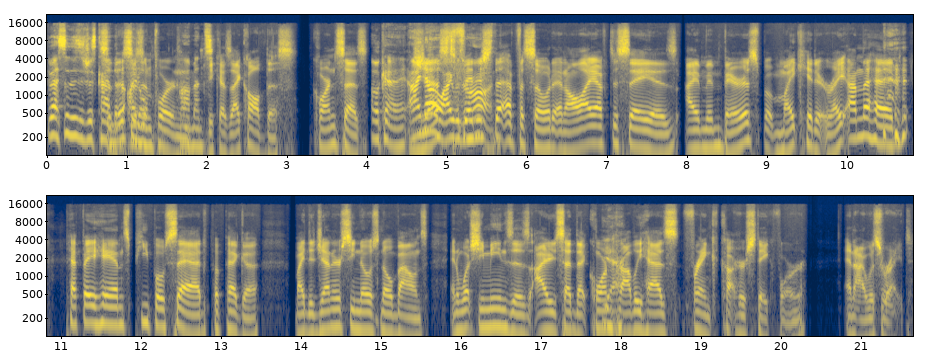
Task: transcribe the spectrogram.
The rest of this is just kind So of this is important comments. because I called this. Corn says, Okay, I know I was finished wrong. the episode, and all I have to say is I'm embarrassed, but Mike hit it right on the head. Pepe hands Peepo sad, Pepega. My degeneracy knows no bounds. And what she means is I said that Corn Yeah. probably has Frank cut her steak for her, and I was right.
